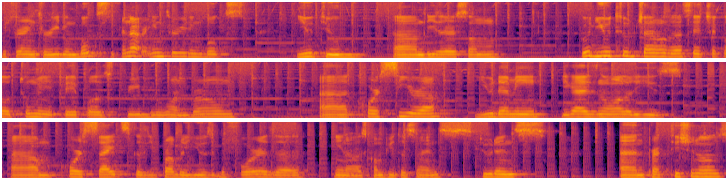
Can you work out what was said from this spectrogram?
If you're into reading books, if you're not into reading books, YouTube. Um, these are some good YouTube channels. Let's say check out Two Minute Papers, Three Blue, One Brown, uh, Coursera, Udemy. You guys know all of these um, course sites because you probably used it before as a you know as computer science students and practitioners.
